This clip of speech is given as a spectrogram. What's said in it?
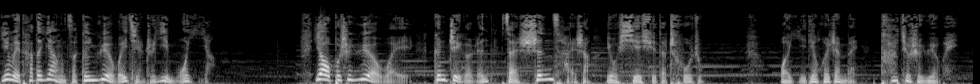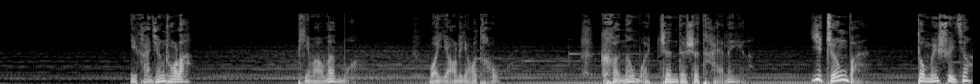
因为他的样子跟岳伟简直一模一样。要不是岳伟跟这个人在身材上有些许的出入，我一定会认为他就是岳伟。你看清楚了？品王问我，我摇了摇头。可能我真的是太累了，一整晚都没睡觉，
